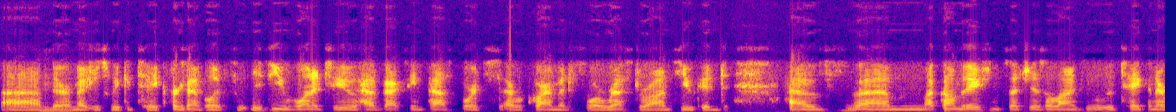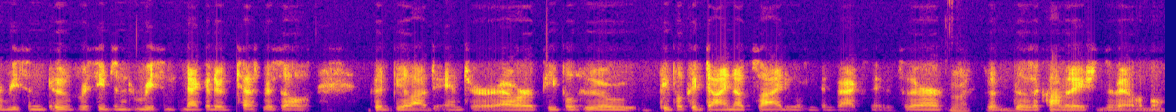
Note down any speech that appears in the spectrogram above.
Um, mm-hmm. There are measures we could take. For example, if, if you wanted to have vaccine passports a requirement for restaurants, you could have um, accommodations such as allowing people who've taken a recent, who've received a recent negative test result could be allowed to enter, or people who people could dine outside who haven't been vaccinated. So there are right. those accommodations available.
